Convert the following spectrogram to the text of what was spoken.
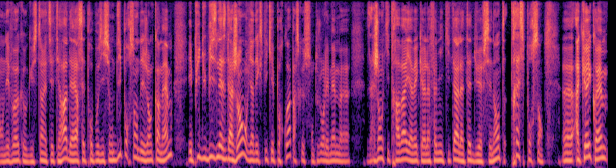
on évoque Augustin, etc. Derrière cette proposition, 10% des gens quand même. Et puis du business d'agents, on vient d'expliquer pourquoi, parce que ce sont toujours les mêmes agents qui travaillent avec la famille Kita à la tête du FC Nantes. 13% euh, accueillent quand même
